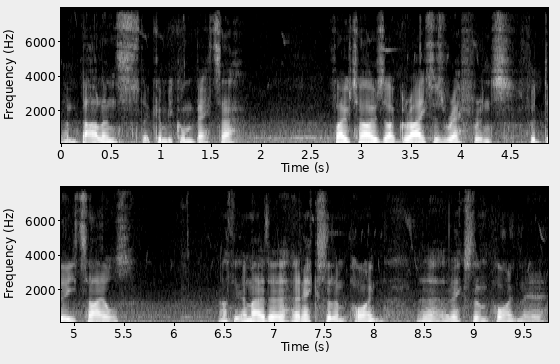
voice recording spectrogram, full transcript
and balance that can become better. Photos are great as reference for details. I think I made a, an excellent point uh, an excellent point there.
